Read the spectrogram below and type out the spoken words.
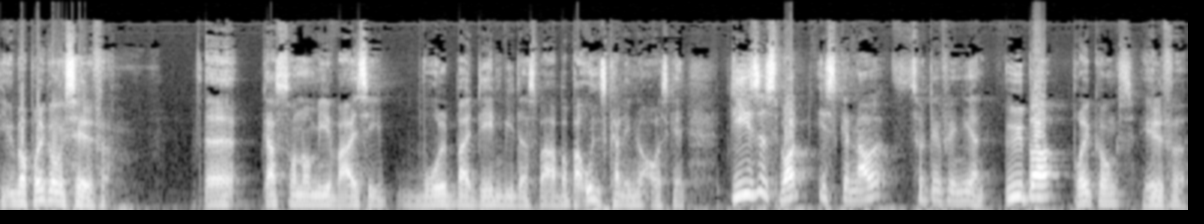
Die Überbrückungshilfe. Äh, Gastronomie weiß ich wohl bei denen, wie das war, aber bei uns kann ich nur ausgehen. Dieses Wort ist genau zu definieren. Überbrückungshilfe.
